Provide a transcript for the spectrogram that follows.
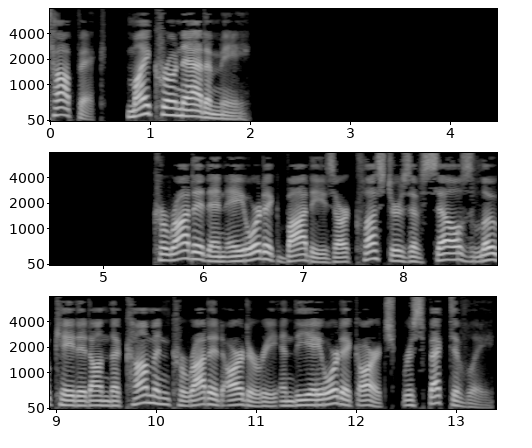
Topic: Microanatomy Carotid and aortic bodies are clusters of cells located on the common carotid artery and the aortic arch, respectively.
